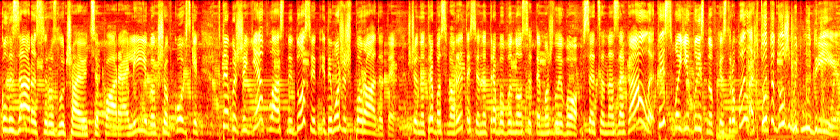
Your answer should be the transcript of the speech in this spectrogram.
коли зараз розлучаються пари Алієвих, Шовковських, в тебе ж є власний досвід, і ти можеш порадити, що не треба сваритися, не треба виносити, можливо, все це на загал. Ти свої висновки зробила. Кто-то должен быть мудрее,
